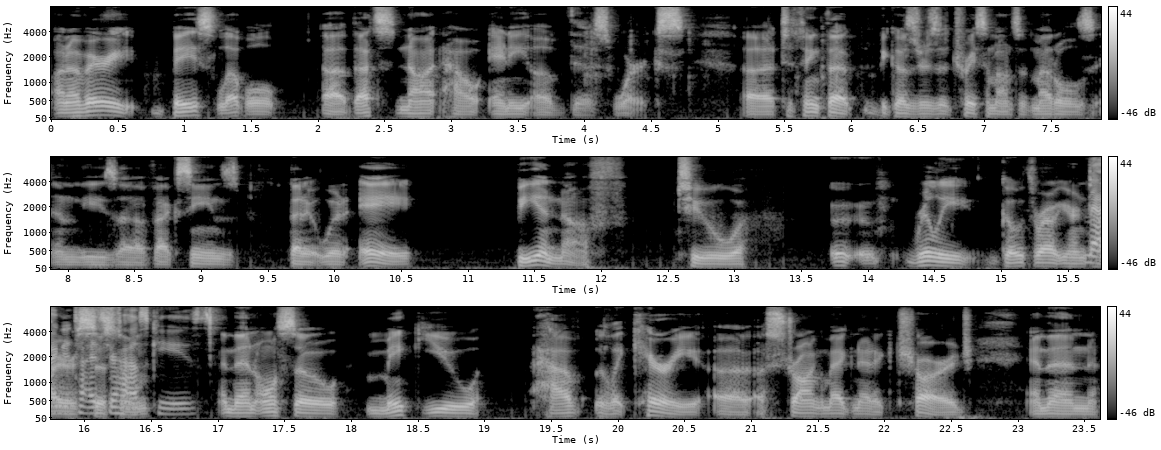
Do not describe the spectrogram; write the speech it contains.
On a very base level, Uh, that's not how any of this works. Uh, to think that because there's a trace amounts of metals in these uh, vaccines, that it would a be enough to uh, really go throughout your entire Magnetize system, your house keys. and then also make you have like carry a, a strong magnetic charge, and then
